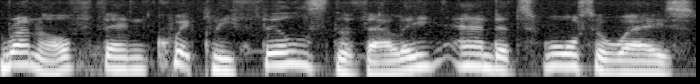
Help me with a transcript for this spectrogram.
Runoff then quickly fills the valley and its waterways.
